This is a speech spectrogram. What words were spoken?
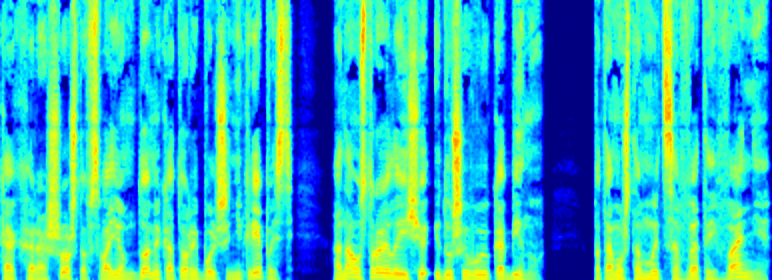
Как хорошо, что в своем доме, который больше не крепость, она устроила еще и душевую кабину, потому что мыться в этой ванне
